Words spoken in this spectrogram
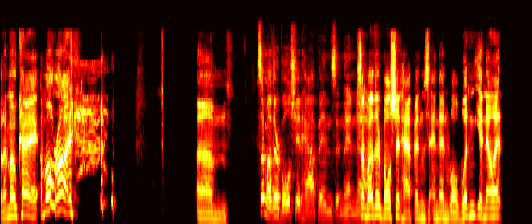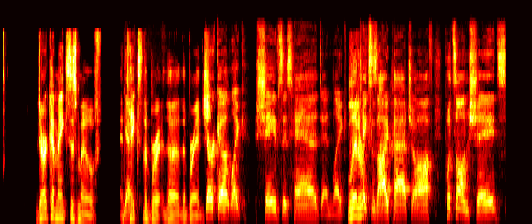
but I'm okay. I'm all right." um, Some other bullshit happens, and then some uh, other bullshit happens, and then, well, wouldn't you know it? Durka makes his move and Yeah. takes the br- the the bridge. Jerka like shaves his head and like Liter- takes his eye patch off, puts on shades,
